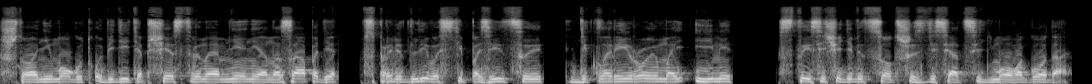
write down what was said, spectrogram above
что они могут убедить общественное мнение на Западе в справедливости позиции, декларируемой ими с 1967 года.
